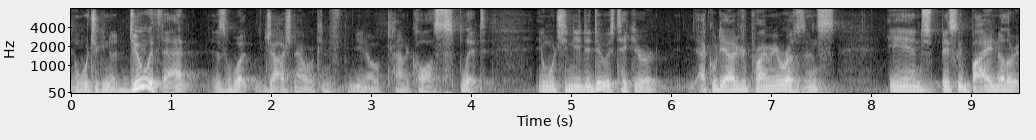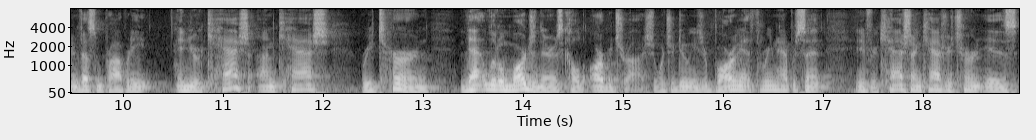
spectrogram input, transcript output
And what you're going to do with that is what Josh and I would, you know, kind of call a split. And what you need to do is take your equity out of your primary residence and basically buy another investment property. And your cash on cash return, that little margin there is called arbitrage. And what you're doing is you're borrowing at three and a half percent. And if your cash on cash return is,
